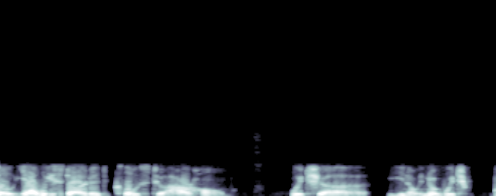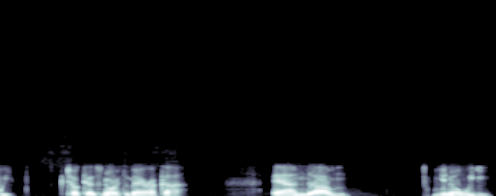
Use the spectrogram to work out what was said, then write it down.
so yeah we started close to our home which uh, you know which we took as North America and um, you know we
